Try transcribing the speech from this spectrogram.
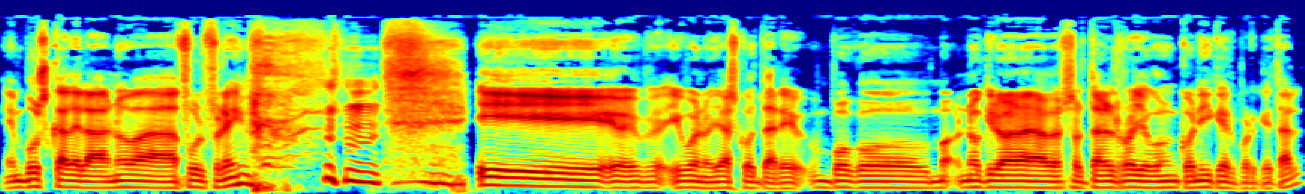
en busca de la nueva full frame. y, y, bueno, ya os contaré un poco. No quiero ahora soltar el rollo con, con Iker porque tal.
